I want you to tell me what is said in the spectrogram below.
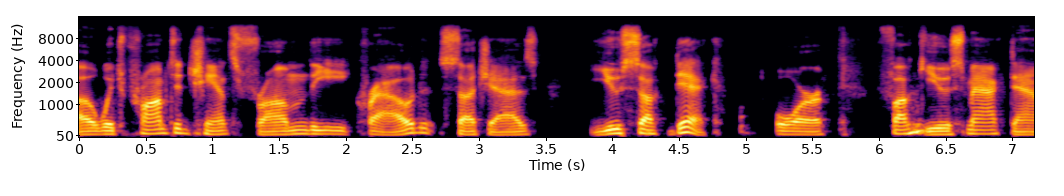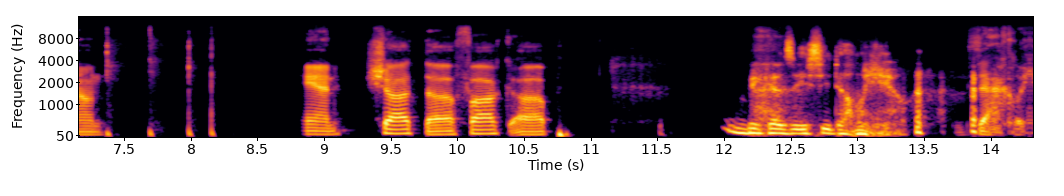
uh, which prompted chants from the crowd, such as "You suck dick" or "Fuck you, SmackDown," and "Shut the fuck up." because ECW. Exactly.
